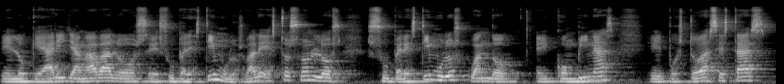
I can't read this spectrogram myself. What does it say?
eh, lo que Ari llamaba los superestímulos, ¿vale? Estos son los superestímulos estímulos cuando combinas pues todas estas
